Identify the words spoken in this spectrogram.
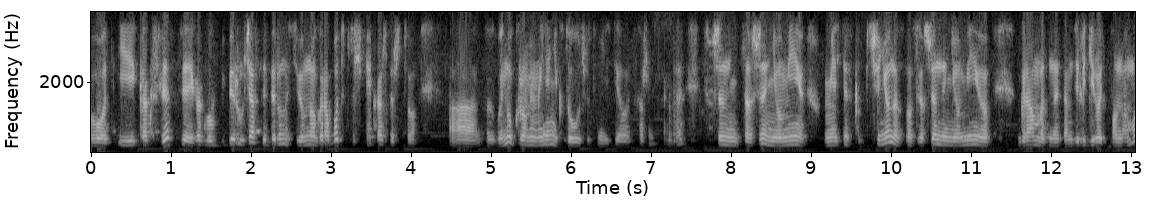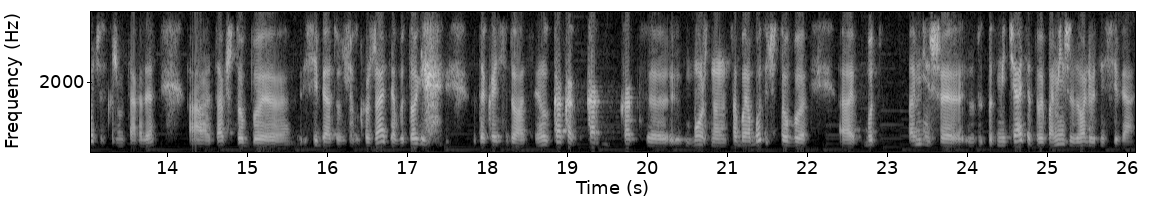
Вот. И как следствие, я как бы беру, часто беру на себя много работы, потому что мне кажется, что а, как бы, ну, кроме меня никто лучше это не сделает, скажем так, да. Совершенно, совершенно не умею, у меня есть несколько подчиненных, но совершенно не умею грамотно там делегировать полномочия, скажем так, да, а, так, чтобы себя тоже загружать, а в итоге такая ситуация. Ну, как, как, как, как э, можно над собой работать, чтобы э, вот поменьше подмечать этого и поменьше заваливать на себя?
